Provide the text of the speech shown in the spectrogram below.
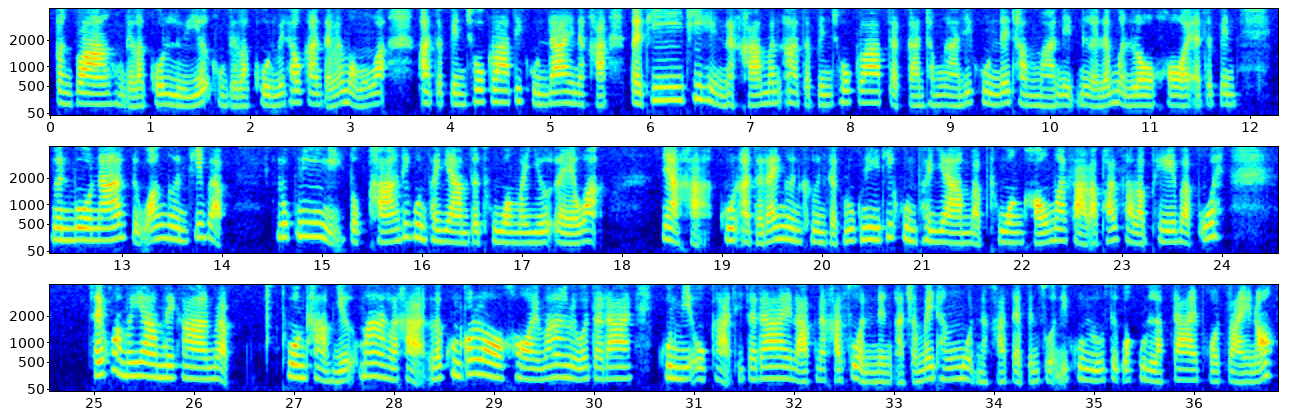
กลางๆของแต่ละคนหรือเยอะของแต่ละคนไม่เท่ากันแต่แม่หมอมองว่าอาจจะเป็นโชคลาภที่คุณได้นะคะ แต่ที่ที่เห็นนะคะมันอาจจะเป็นโชคลาภจากการทำงานที่คุณได้ทำมาเหน็ดเหนื่อยและเหมือนรอคอย อาจจะเป็นเงินโบนัสหรือว่าเงินที่แบบลูกหนี้ตกค้างที่คุณพยายามจะทวงมาเยอะแล้วอะ เนี่ยค่ะ คุณอาจจะได้เงินคืนจากลูกหนี้ที่คุณพยายามแบบทวงเขามาสารพัดสารเพแบบโอ้ยใช้ความพยายามในการแบบทวงถามเยอะมากแล้วค่ะ แล้วคุณก็รอคอยมากเลยว่าจะได้ คุณมีโอกาสที่จะได้รับนะคะ ส่วนหนึ่งอาจจะไม่ทั้งหมดนะคะ แต่เป็นส่วนที่คุณรู้สึกว่าคุณรับได้พอใจเนาะ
